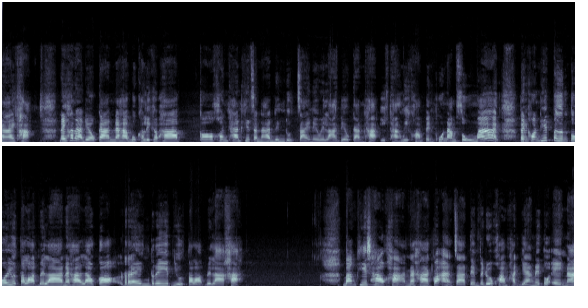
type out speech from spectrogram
ง่าย ๆ ค่ะ ในขณะเดียวกันนะคะ บุคลิกภาพก็ค่อนข้างที่จะน่าดึงดูดใจในเวลาเดียวกันค่ะ อีกทั้งมีความเป็นผู้นำสูงมาก เป็นคนที่ตื่นตัวอยู่ตลอดเวลานะคะ แล้วก็เร่งรีบอยู่ตลอดเวลาค่ะ บางทีชาวขานนะคะ ก็อาจจะเต็มไปด้วยความขัดแย้งในตัวเองนะ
